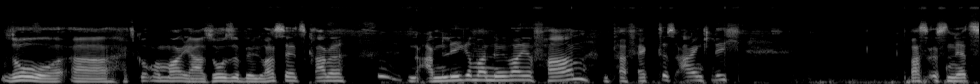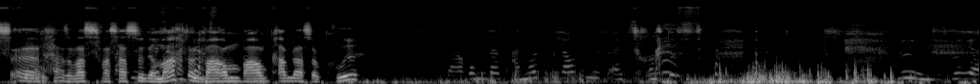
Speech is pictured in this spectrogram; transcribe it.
So, äh, jetzt gucken wir mal. Ja, so Sibyl, du hast ja jetzt gerade ein Anlegemanöver gefahren. Ein perfektes eigentlich. Was ist denn jetzt, äh, also was, was hast du jetzt gemacht und warum, warum kam das so cool? Warum das anders gelaufen ist als sonst? hm, ich muss ja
